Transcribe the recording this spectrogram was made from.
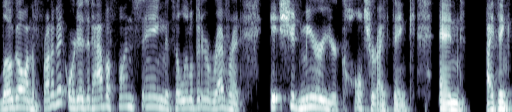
logo on the front of it? Or does it have a fun saying that's a little bit irreverent? It should mirror your culture i think. And i think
